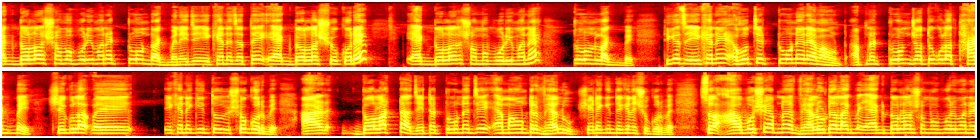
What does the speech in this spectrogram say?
এক ডলার সম পরিমাণে ট্রোন রাখবেন। এই যে, এখানে যাতে এক ডলার শো করে, এক ডলার সম পরিমাণে ট্রোন লাগবে। ঠিক আছে? এখানে হচ্ছে ট্রোনের অ্যামাউন্ট। আপনার ট্রোন যতগুলো থাকবে, সেগুলো এখানে কিন্তু শো করবে। আর ডলারটা যেটা ট্রোনে যে অ্যামাউন্টের ভ্যালু সেটা কিন্তু এখানে শো করবে। সো অবশ্যই আপনার ভ্যালুটা লাগবে এক ডলার সম পরিমাণে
